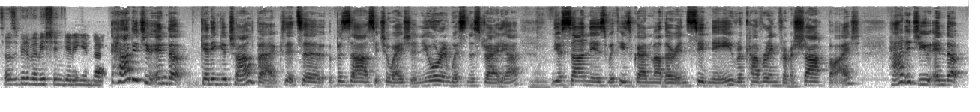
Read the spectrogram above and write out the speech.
so it was a bit of a mission getting him back. How did you end up getting your child back? It's a bizarre situation. You're in Western Australia. Mm. Your son is with his grandmother in Sydney, recovering from a shark bite. How did you end up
